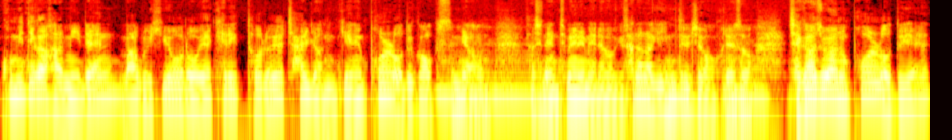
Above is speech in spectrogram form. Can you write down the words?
코미디가 가미된 마블 히어로의 캐릭터를 잘 연기하는 폴 러드가 없으면 음. 사실 앤트맨의 매력이 살아나기 힘들죠. 그래서 음. 제가 좋아하는 폴 러드의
